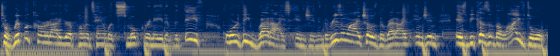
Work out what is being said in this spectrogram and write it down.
to rip a card out of your opponent's hand with Smoke Grenade of the Thief, or the Red Eyes engine. And the reason why I chose the Red Eyes engine is because of the live duel.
